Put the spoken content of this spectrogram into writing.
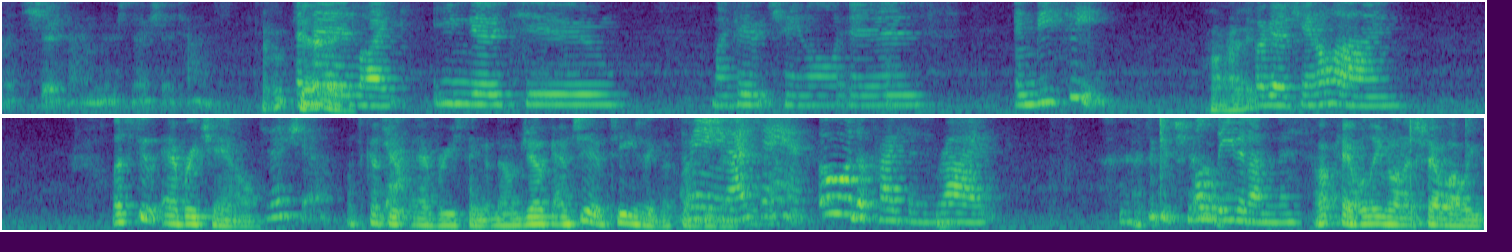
but Showtime, there's no Showtime. okay. And then like you can go to my favorite channel is NBC. All right. So I go to Channel Nine, Let's do every channel. Today Show. Let's go through every single. No, I'm joking. I'm te- teasing. Let's I not do mean. I can't. Oh, The Price is Right. That's a good show. We'll leave it on this. one. Okay, we'll leave it on that show while we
